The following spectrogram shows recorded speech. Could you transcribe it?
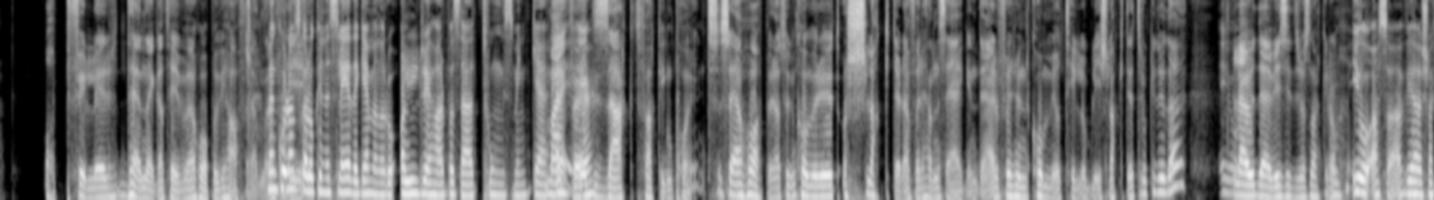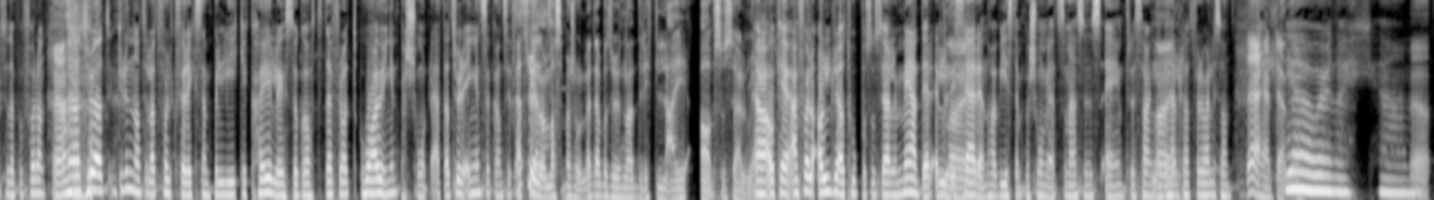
oppfyller det negative håpet vi har for henne. Men hvordan skal hun kunne slaye det gamet når hun aldri har på seg tung sminke? My ever? exact fucking point. Så jeg håper at hun kommer ut og slakter det for hennes egen del, for hun kommer jo til å bli slaktet, tror ikke du det? Jo. Det er jo det vi sitter og snakker om? Jo, altså, vi har slakta det på forhånd. Ja. Men jeg tror at grunnen til at folk eksempel liker Kylie så godt, det er for at hun har jo ingen personlighet. Jeg tror det er ingen som kan sitte Jeg tror hun har masse personlighet. Jeg bare tror hun er drittlei av sosiale medier. ja, ok, Jeg føler aldri at hun på sosiale medier eller i serien har vist en personlighet som jeg syns er interessant. i det hele tatt, For det er veldig sånn Det er jeg helt enig i. Yeah, we're like um, Ja.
